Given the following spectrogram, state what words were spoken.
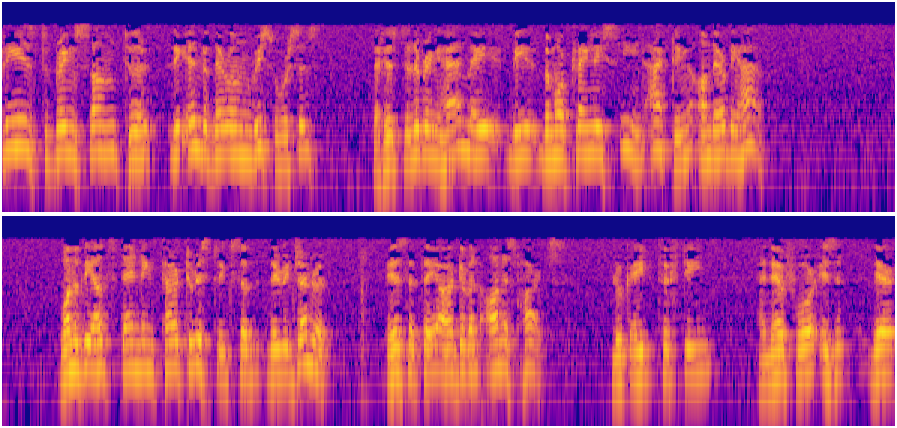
pleased to bring some to the end of their own resources, that His delivering hand may be the more plainly seen acting on their behalf. One of the outstanding characteristics of the regenerate is that they are given honest hearts. Luke 8:15 and therefore is it their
